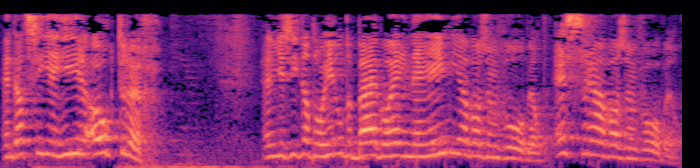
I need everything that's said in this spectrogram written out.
En dat zie je hier ook terug. En je ziet dat door heel de Bijbel heen. Nehemia was een voorbeeld. Esra was een voorbeeld.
